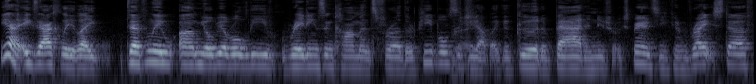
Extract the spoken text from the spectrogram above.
Yeah, exactly. Like definitely, um, you'll be able to leave ratings and comments for other people, so that you have like a good, a bad, and neutral experience. And You can write stuff.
